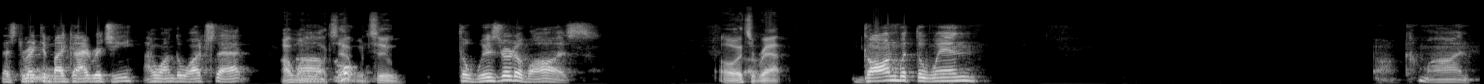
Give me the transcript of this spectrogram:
that's directed Ooh. by Guy Ritchie. I wanted to watch that. I want to uh, watch that oh. one too. The Wizard of Oz, Oh, it's a wrap. Gone with the Wind. Oh, come on.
